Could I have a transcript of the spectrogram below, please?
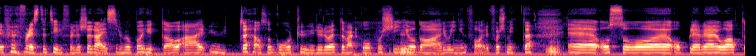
fleste tilfeller så reiser de på hytta og er ute, altså går turer og etter hvert går på ski, mm. og da er det jo ingen fare for smitte. Mm. Eh, og så opplever jeg jo at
